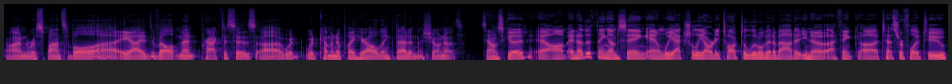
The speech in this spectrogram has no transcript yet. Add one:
on responsible uh, AI development practices uh, would would come into play here. I'll link that in the show notes. Sounds good. Um, another thing I'm seeing, and we actually already talked a little bit about it. You know, I think uh, TensorFlow 2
